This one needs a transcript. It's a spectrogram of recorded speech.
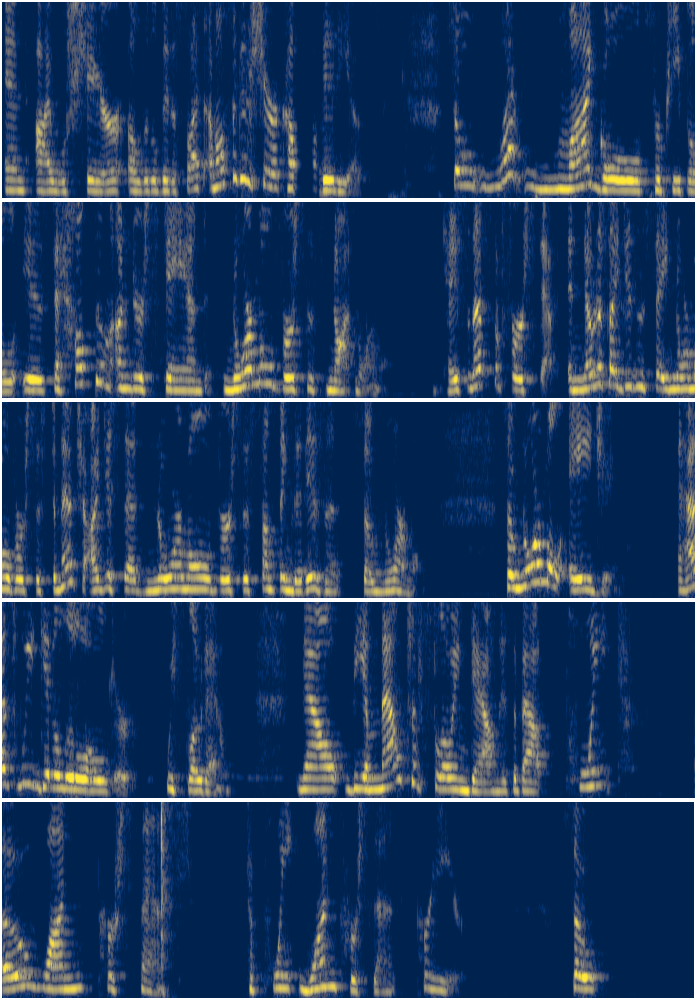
and I will share a little bit of slides. I'm also going to share a couple videos. So, what my goal for people is to help them understand normal versus not normal. Okay, so that's the first step. And notice I didn't say normal versus dementia. I just said normal versus something that isn't so normal. So, normal aging, as we get a little older, we slow down. Now, the amount of slowing down is about 0.01% to 0.1% per year. So,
